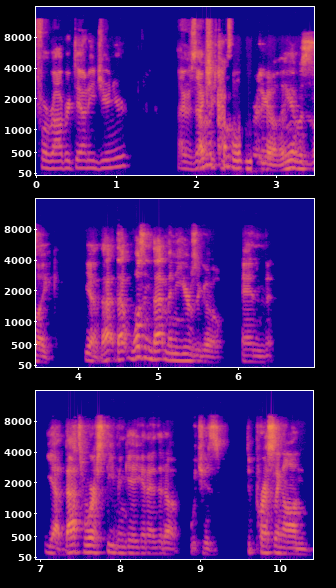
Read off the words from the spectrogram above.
for Robert Downey Jr. I was actually was a couple of years ago. I think it was like, yeah, that that wasn't that many years ago, and yeah, that's where Stephen Gaghan ended up, which is depressing on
